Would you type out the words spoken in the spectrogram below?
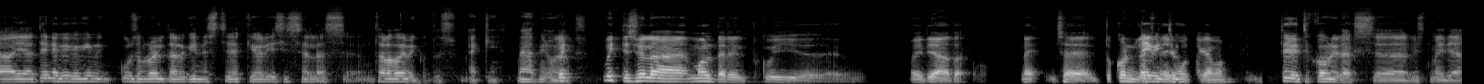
ja, ja teine kõige kin- kuulsam roll tal kindlasti äkki oli siis selles salatoimikutes, äkki, vähemalt minu jaoks. võttis üle Malderilt, kui ma ei tea, ta, see Conn läks midagi muud tegema. David Duchovny läks äh, vist, ma ei tea,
